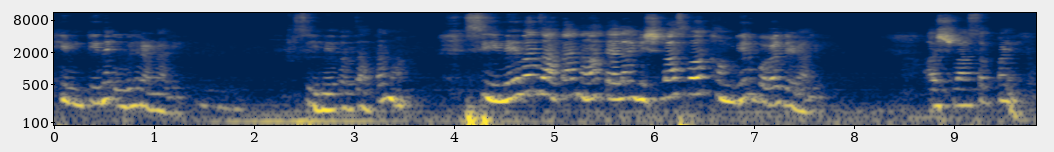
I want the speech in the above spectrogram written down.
हिमतीने उभे राहणारी. सीमेवर जाताना सीमेवर जाताना त्याला विश्वासवर खंबीर बळ देणारी. आश्वासकपणे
